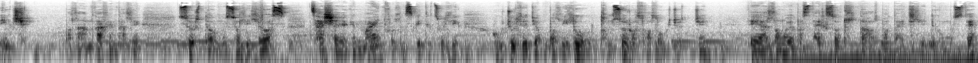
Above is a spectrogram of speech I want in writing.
Эмч болон ангаахын талын суурьтай хүмүүс бол илүү бас цаашаа яг энэ mindfulness гэдэг зүйлийг хөгжүүлээд явбал илүү том суурь болох болов уу гэж бодож байна. Тэгээ ялангуяа бас тарих судалтай холбоотой ажил хийдэг хүмүүс те.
